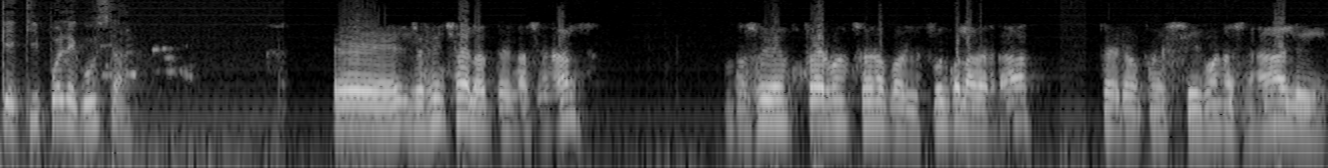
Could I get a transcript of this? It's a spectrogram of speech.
qué equipo le gusta? Eh, yo soy hincha del Nacional. No soy enfermo, enfermo por el fútbol, la verdad, pero pues sigo Nacional y,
